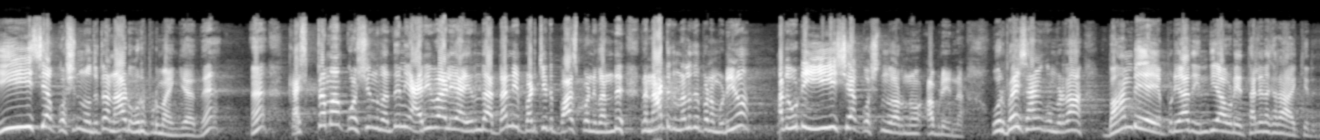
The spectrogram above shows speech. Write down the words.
ஈஸியா கொஸ்டின் வந்துட்டா நாடு உருப்பிடுமா எங்கேயாவது? அஹ், கஷ்டமா கொஸ்டின் வந்து நீ அறிவாளியா இருந்தா தான் நீ படிச்சுட்டு பாஸ் பண்ணி வந்து இந்த நாட்டுக்கு நல்லது பண்ண முடியும்? அதை விட்டு ஈஸியா கொஸ்டின் வரணும் அப்படின்னா. ஒரு போய் சாமி கும்பிடுறான் பாம்பே எப்படியாவது இந்தியாவுடைய தலைநகரா ஆக்கிது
